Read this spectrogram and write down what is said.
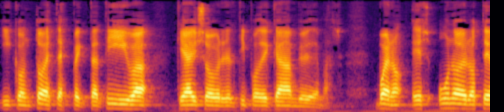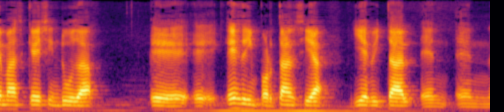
y con toda esta expectativa que hay sobre el tipo de cambio y demás. Bueno, es uno de los temas que sin duda eh, eh, es de importancia y es vital en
